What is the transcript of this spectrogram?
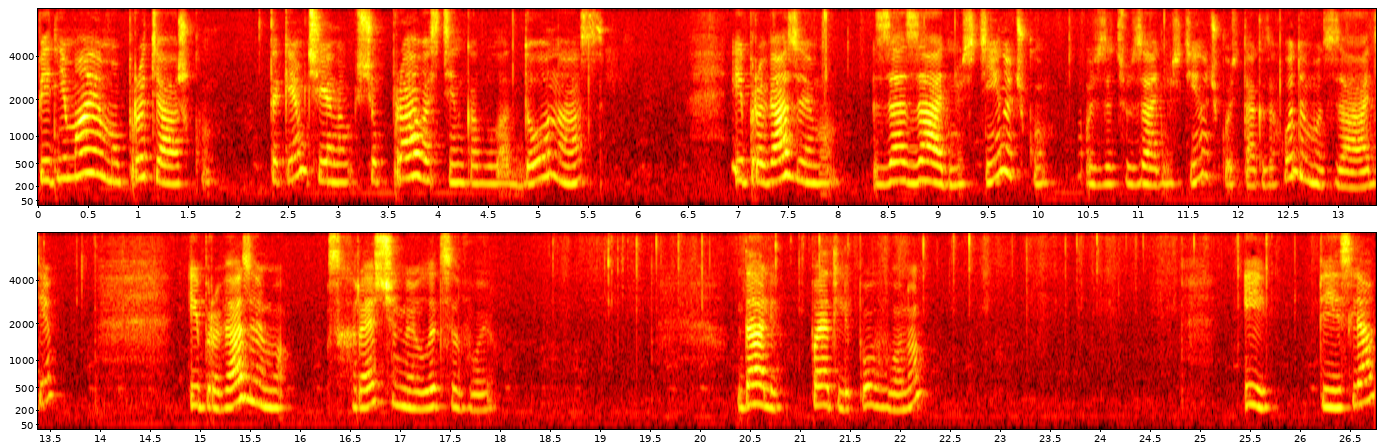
піднімаємо протяжку таким чином, щоб права стінка була до нас, і пров'язуємо за задню стіночку ось за цю задню стіночку, ось так заходимо ззаді і пров'язуємо схрещеною лицевою. Далі петлі погону. І після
